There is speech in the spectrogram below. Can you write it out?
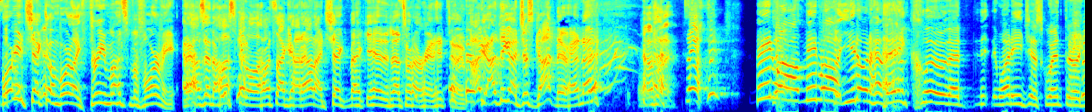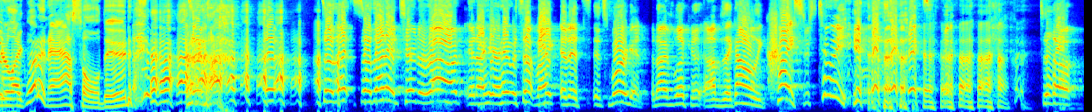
Morgan checked on board like three months before me. And I was in the hospital. and Once I got out, I checked back in, and that's when I ran into him. I, I think I just got there, hadn't I? I was like, So, Meanwhile, meanwhile, you don't have any clue that th- what he just went through, and you're like, "What an asshole, dude!" so that so then I turn around and I hear, "Hey, what's up, Mike?" And it's it's Morgan, and I'm looking. I'm like, "Holy Christ, there's two of you!" so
